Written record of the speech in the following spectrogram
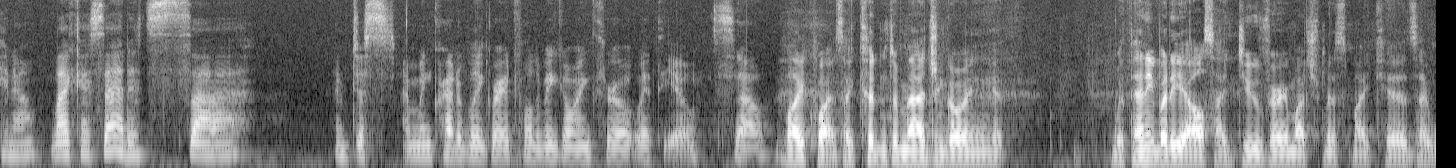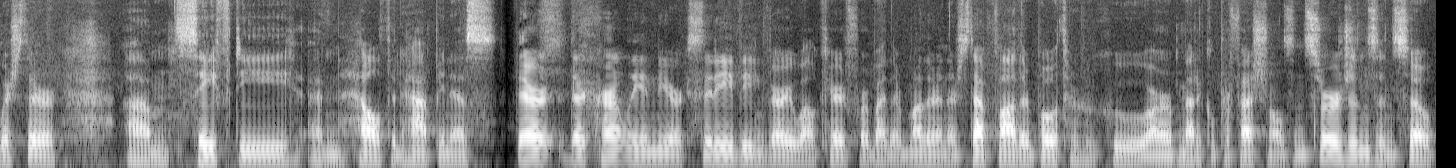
you know like i said it's uh, I'm just I'm incredibly grateful to be going through it with you. So likewise, I couldn't imagine going it with anybody else. I do very much miss my kids. I wish their um, safety and health and happiness. They're they're currently in New York City, being very well cared for by their mother and their stepfather, both who, who are medical professionals and surgeons, and so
